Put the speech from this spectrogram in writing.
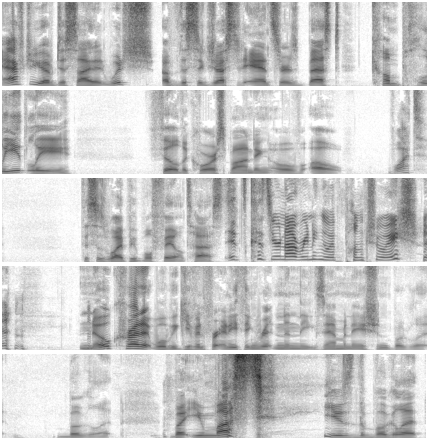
After you have decided which of the suggested answers best completely fill the corresponding of Oh, what? This is why people fail tests. It's because you're not reading it with punctuation. no credit will be given for anything written in the examination booklet. Booklet, but you must use the booklet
